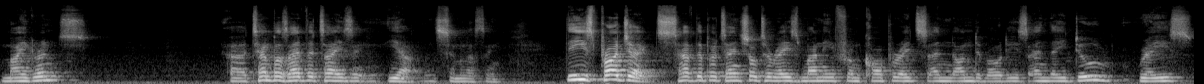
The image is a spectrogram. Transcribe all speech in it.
migrants, uh, temples advertising, yeah, similar thing. These projects have the potential to raise money from corporates and non devotees, and they do raise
